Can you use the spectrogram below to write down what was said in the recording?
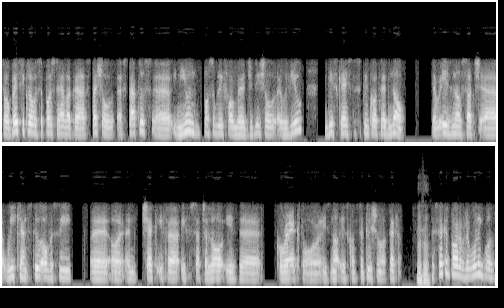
So basically, law was supposed to have like a special uh, status, uh, immune possibly from the judicial uh, review. In this case, the Supreme Court said no, there is no such. Uh, we can still oversee uh, or, and check if uh, if such a law is correct or is not is constitutional, etc. Mm-hmm. The second part of the ruling was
